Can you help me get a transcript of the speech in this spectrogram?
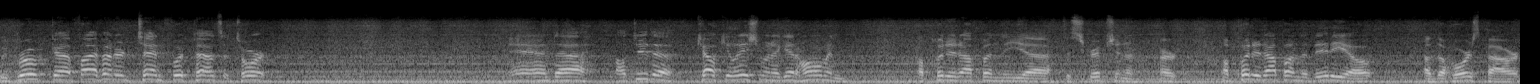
We broke uh, 510 foot-pounds of torque. And uh, I'll do the calculation when I get home and I'll put it up in the uh, description or I'll put it up on the video of the horsepower.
